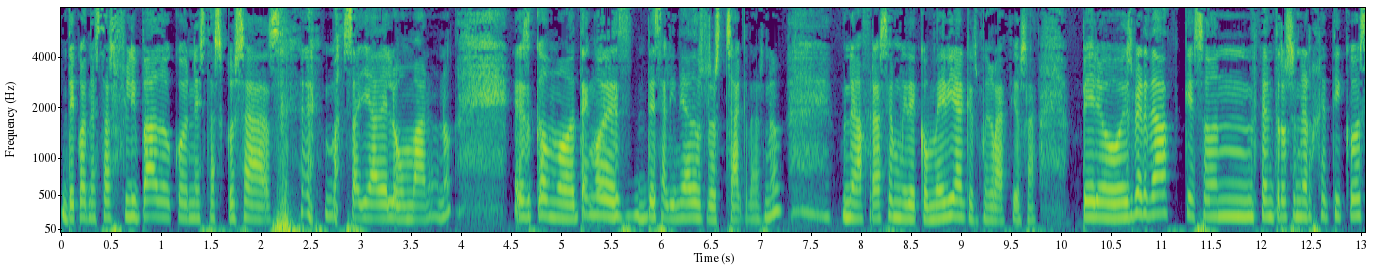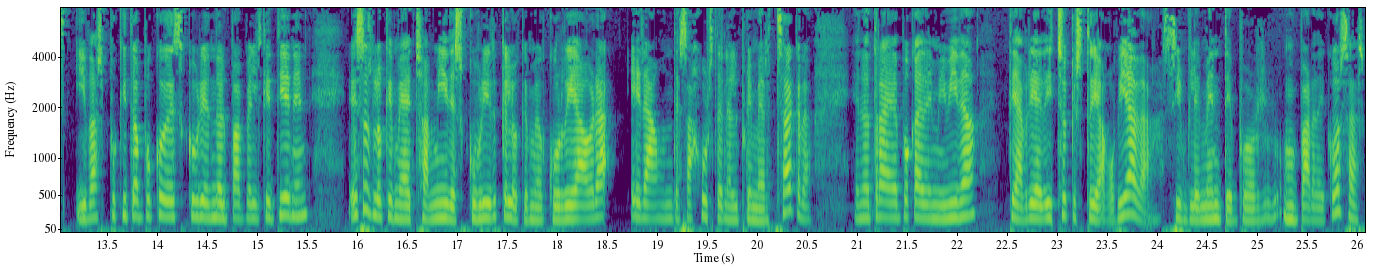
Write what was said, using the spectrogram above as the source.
de cuando estás flipado con estas cosas más allá de lo humano, ¿no? Es como tengo desalineados los chakras, ¿no? Una frase muy de comedia que es muy graciosa. Pero es verdad que son centros energéticos y vas poquito a poco descubriendo el papel que tienen. Eso es lo que me ha hecho a mí descubrir que lo que me ocurría ahora era un desajuste en el primer chakra. En otra época de mi vida te habría dicho que estoy agobiada, simplemente por un par de cosas,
